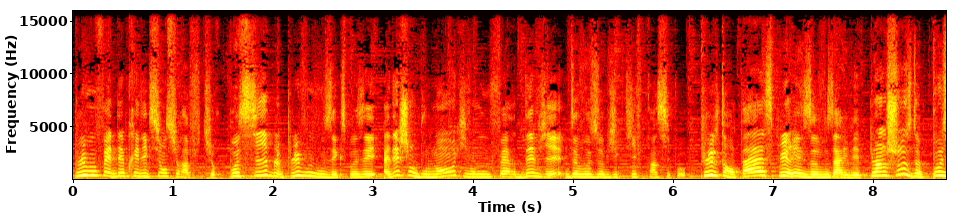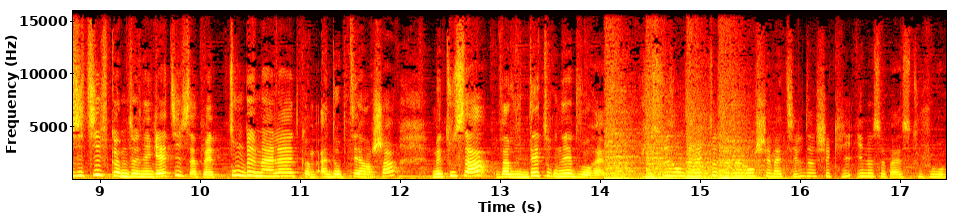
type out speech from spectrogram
Plus vous faites des prédictions sur un futur possible, plus vous vous exposez à des chamboulements qui vont vous faire dévier de vos objectifs principaux. Plus le temps passe, plus il risque de vous arriver plein de choses, de positifs comme de négatifs. Ça peut être tomber malade, comme adopter un chat, mais tout ça va vous détourner de vos rêves. Je suis en direct de devant chez Mathilde, chez qui il ne se passe toujours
